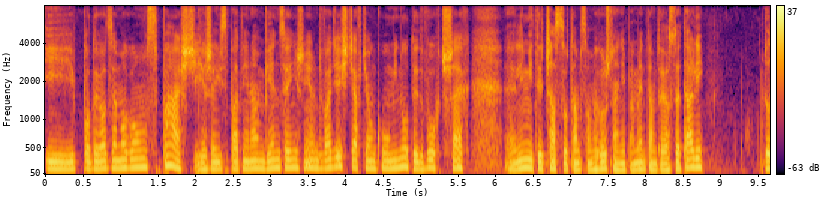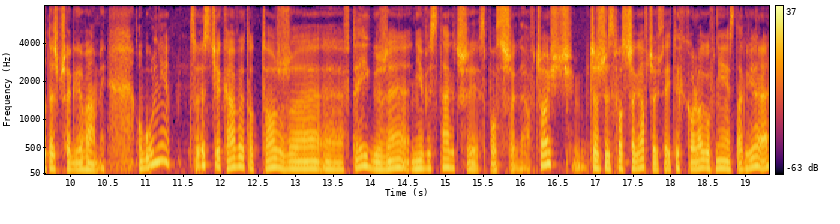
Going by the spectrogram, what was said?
i po drodze mogą spaść. Jeżeli spadnie nam więcej niż, nie wiem, 20 w ciągu minuty, dwóch, trzech. E, limity czasu tam są różne, nie pamiętam teraz detali to też przegrywamy. Ogólnie, co jest ciekawe, to to, że e, w tej grze nie wystarczy spostrzegawczość. Chociaż spostrzegawczość tutaj tych kolorów nie jest tak wiele,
